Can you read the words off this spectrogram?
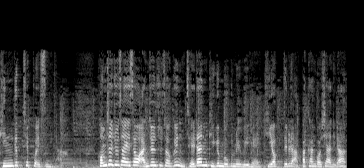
긴급 체포했습니다. 검찰 조사에서 안전수석은 재단 기금 모금을 위해 기업들을 압박한 것이 아니라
